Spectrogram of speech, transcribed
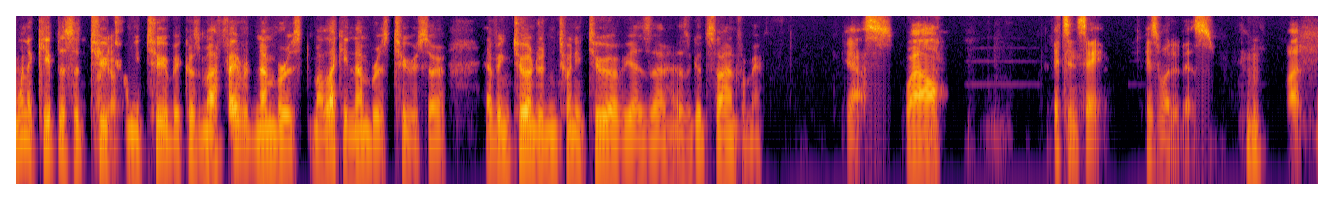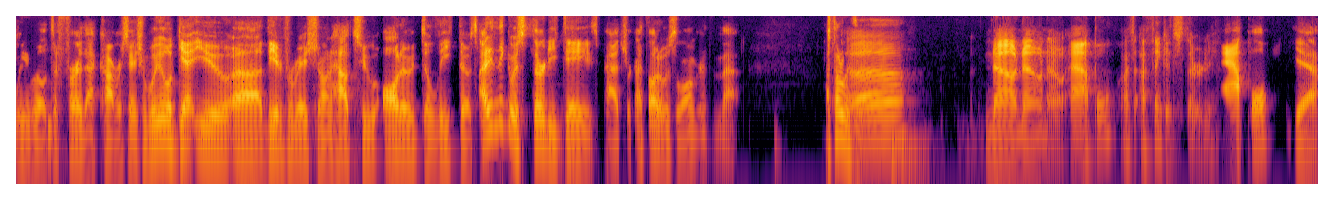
I'm going to keep this at 222 because my favorite number is my lucky number is 2. So having 222 of you is a is a good sign for me. Yes. Well, it's insane, is what it is. but we will defer that conversation. We will get you uh, the information on how to auto delete those. I didn't think it was 30 days, Patrick. I thought it was longer than that. I thought it was. Uh, No, no, no. Apple. I, th- I think it's thirty. Apple. Yeah,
